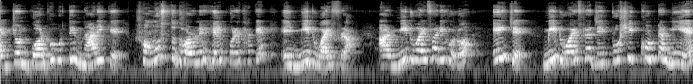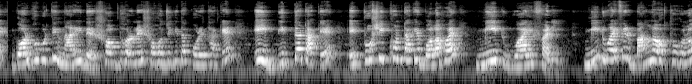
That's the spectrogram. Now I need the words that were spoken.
একজন গর্ভবতী নারীকে সমস্ত ধরনের হেল্প করে থাকেন এই মিডওয়াইফরা আর মিডওয়াইফারই হলো এই যে মিডওয়াইফরা যেই প্রশিক্ষণটা নিয়ে গর্ভবতী নারীদের সব ধরনের সহযোগিতা করে থাকেন, এই বিদ্যাটাকে, এই প্রশিক্ষণটাকে বলা হয় মিডওয়াইফারি মিডওয়াইফের বাংলা অর্থ হলো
